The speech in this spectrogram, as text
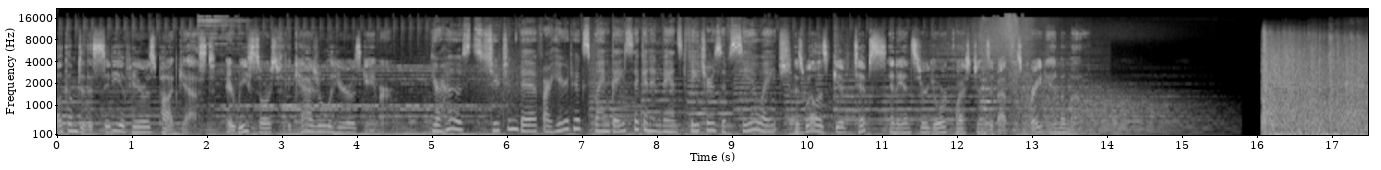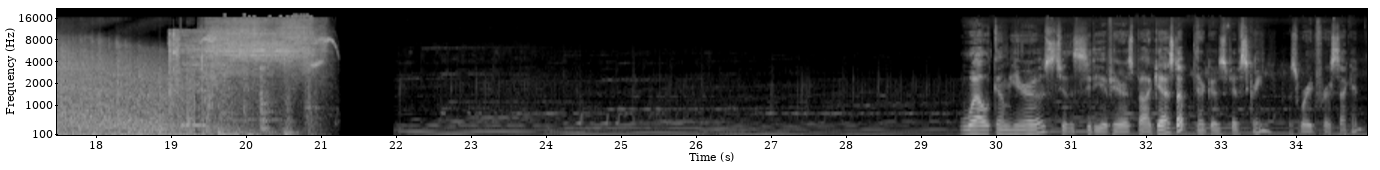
Welcome to the City of Heroes podcast, a resource for the casual heroes gamer. Your hosts, Chooch and Viv, are here to explain basic and advanced features of COH, as well as give tips and answer your questions about this great MMO. Welcome, heroes, to the City of Heroes podcast. Oh, there goes fifth screen. I was worried for a second.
